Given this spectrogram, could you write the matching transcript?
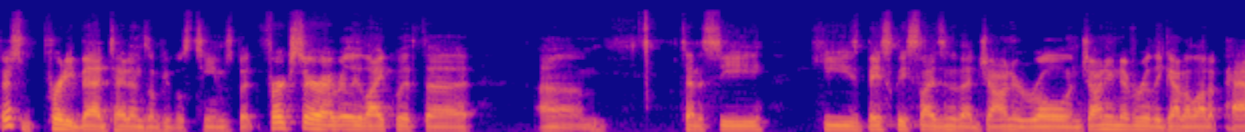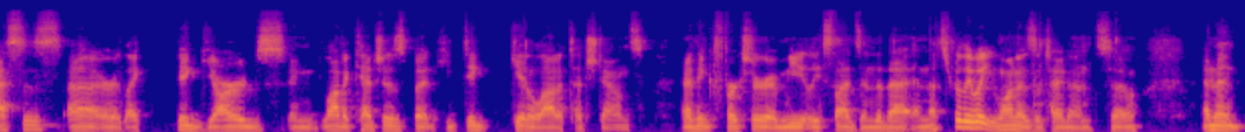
there's some pretty bad tight ends on people's teams. But Firkser, I really like with uh, um, Tennessee. He basically slides into that Jonnu role, and Jonnu never really got a lot of passes uh, or like big yards and a lot of catches, but he did get a lot of touchdowns. And I think Firkser immediately slides into that, and that's really what you want as a tight end. So, and then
